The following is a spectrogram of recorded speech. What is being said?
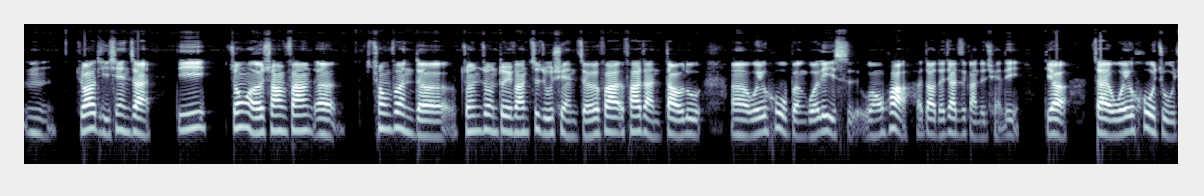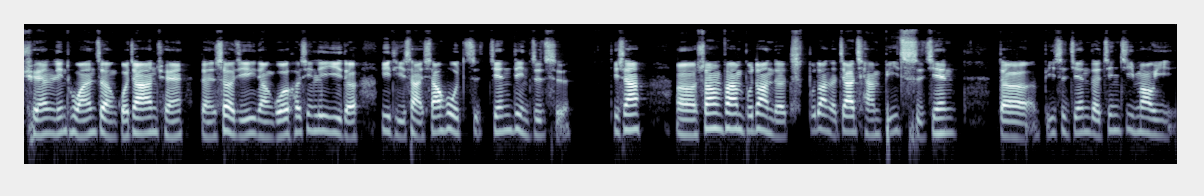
嗯，主要体现在第一。中俄双方呃充分的尊重对方自主选择发发展道路，呃维护本国历史文化和道德价值感的权利。第二，在维护主权、领土完整、国家安全等涉及两国核心利益的议题上相互支坚定支持。第三，呃双方不断的不断的加强彼此间的彼此间的经济贸易、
